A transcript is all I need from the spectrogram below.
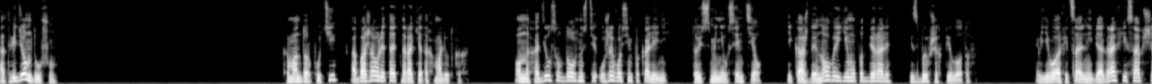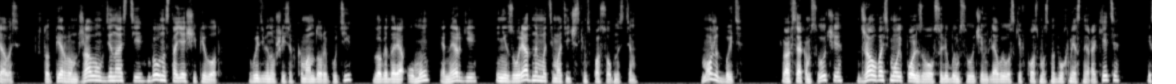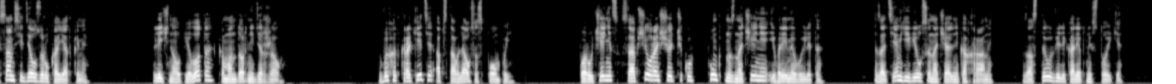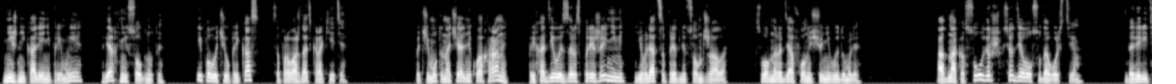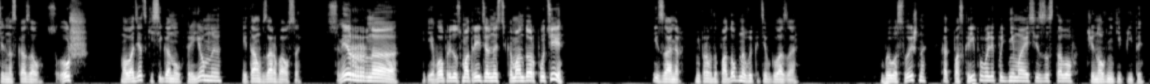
Отведем душу. Командор пути обожал летать на ракетах-малютках. Он находился в должности уже 8 поколений, то есть сменил 7 тел, и каждое новое ему подбирали из бывших пилотов. В его официальной биографии сообщалось, что первым джалом в династии был настоящий пилот, выдвинувшийся в командоры пути благодаря уму, энергии и незаурядным математическим способностям. Может быть. Во всяком случае, Джао 8 пользовался любым случаем для вылазки в космос на двухместной ракете и сам сидел за рукоятками. Личного пилота командор не держал. Выход к ракете обставлялся с помпой. Порученец сообщил расчетчику пункт назначения и время вылета. Затем явился начальник охраны. Застыл в великолепной стойке. Нижние колени прямые, верхние согнуты. И получил приказ сопровождать к ракете. Почему-то начальнику охраны приходилось за распоряжениями являться пред лицом Джала, словно радиофон еще не выдумали. Однако Сулверш все делал с удовольствием. Доверительно сказал «Слушь». Молодецкий сиганул в приемную, и там взорвался. «Смирно! Его предусмотрительность — командор пути!» И замер, неправдоподобно выкатив глаза. Было слышно, как поскрипывали, поднимаясь из-за столов, чиновники Питы.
